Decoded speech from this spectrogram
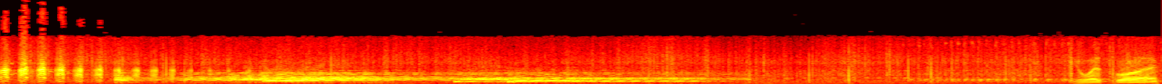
U.S. Borax,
